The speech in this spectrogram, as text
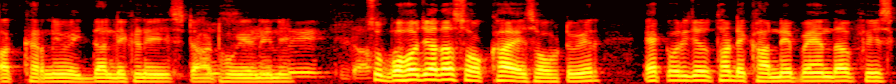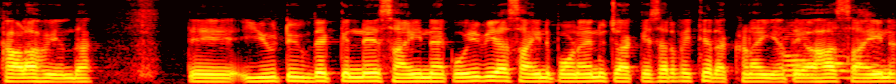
ਅੱਖਰ ਨੇ ਉਹ ਇਦਾਂ ਲਿਖਣੇ ਸਟਾਰਟ ਹੋ ਜਾਣੇ ਨੇ। ਸੋ ਬਹੁਤ ਜ਼ਿਆਦਾ ਸੌਖਾ ਹੈ ਸੌਫਟਵੇਅਰ ਇੱਕ ਵਾਰੀ ਜਦੋਂ ਤੁਹਾਡੇ ਖਾਨੇ ਪੈਣ ਦਾ ਫੇਸ ਖਾਲਾ ਹੋ ਜਾਂਦਾ। ਤੇ YouTube ਦੇ ਕਿੰਨੇ ਸਾਈਨ ਹੈ ਕੋਈ ਵੀ ਆ ਸਾਈਨ ਪਾਉਣਾ, ਇਹਨੂੰ ਚੱਕ ਕੇ ਸਿਰਫ ਇੱਥੇ ਰੱਖਣਾ ਹੀ ਆ ਤੇ ਆਹ ਸਾਈਨ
